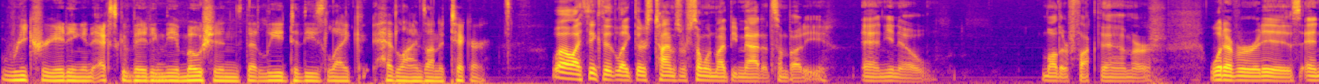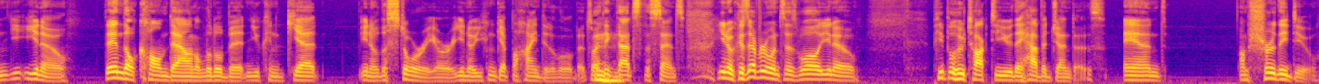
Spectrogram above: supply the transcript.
recreating and excavating mm-hmm. the emotions that lead to these like headlines on a ticker. Well, I think that like there's times where someone might be mad at somebody and you know motherfuck them or whatever it is and y- you know then they'll calm down a little bit and you can get you know the story or you know you can get behind it a little bit. So I think mm-hmm. that's the sense. You know, cuz everyone says, "Well, you know, people who talk to you, they have agendas." And I'm sure they do.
